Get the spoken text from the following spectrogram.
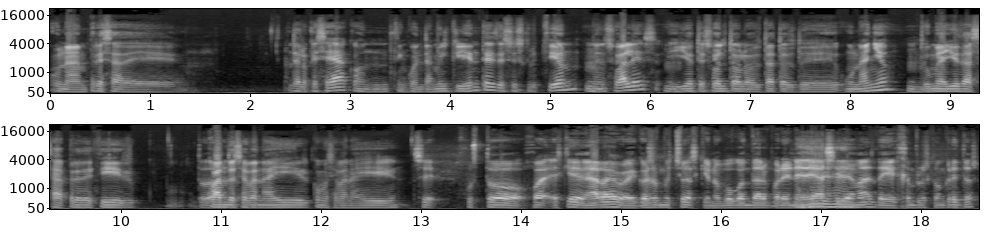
una empresa de, de lo que sea con 50.000 clientes de suscripción mensuales y yo te suelto los datos de un año, tú me ayudas a predecir cuándo se van a ir, cómo se van a ir. Sí, justo, es que me da rabia porque hay cosas muy chulas que no puedo contar por NDAs y demás de ejemplos concretos,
